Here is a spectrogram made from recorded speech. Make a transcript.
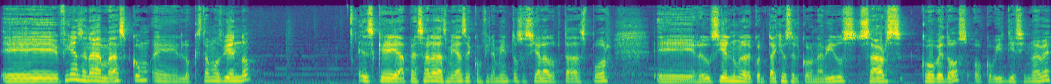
Eh, fíjense nada más eh, lo que estamos viendo es que a pesar de las medidas de confinamiento social adoptadas por reducir el número de contagios del coronavirus SARS-CoV-2 o COVID-19,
